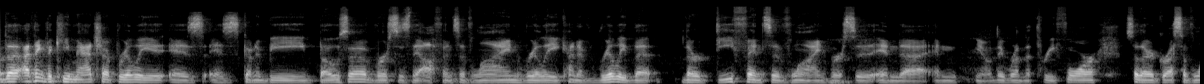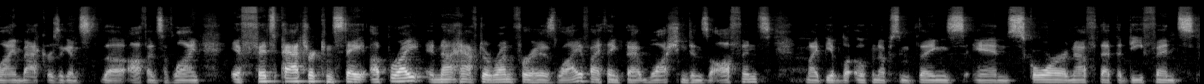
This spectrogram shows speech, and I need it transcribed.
the I think the key matchup really is is going to be Bosa versus the offensive line. Really, kind of really the their defensive line versus and uh, and you know they run the three four, so they're aggressive linebackers against the offensive line. If Fitzpatrick can stay upright and not have to run for his life, I think that Washington's offense might be able to open up some things and score enough that the defense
